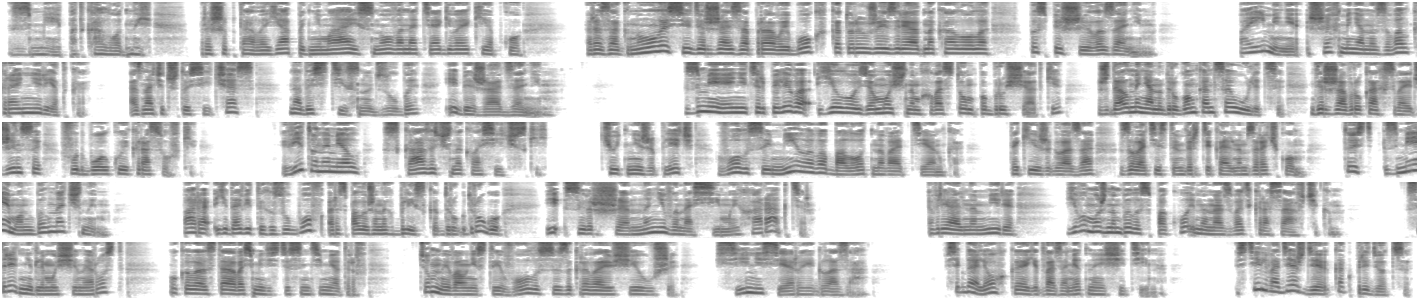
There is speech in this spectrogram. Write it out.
«Змей подколодный!» — прошептала я, поднимая и снова натягивая кепку. Разогнулась и, держась за правый бок, который уже изрядно колола, — поспешила за ним. По имени шеф меня называл крайне редко, а значит, что сейчас надо стиснуть зубы и бежать за ним. Змея, нетерпеливо елозя мощным хвостом по брусчатке, ждал меня на другом конце улицы, держа в руках свои джинсы, футболку и кроссовки. Вид он имел сказочно-классический. Чуть ниже плеч волосы милого болотного оттенка — Такие же глаза с золотистым вертикальным зрачком. То есть змеем он был ночным. Пара ядовитых зубов, расположенных близко друг к другу, и совершенно невыносимый характер. В реальном мире его можно было спокойно назвать красавчиком. Средний для мужчины рост — около 180 сантиметров, темные волнистые волосы, закрывающие уши, сине-серые глаза — Всегда легкая, едва заметная щетина. Стиль в одежде как придется.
